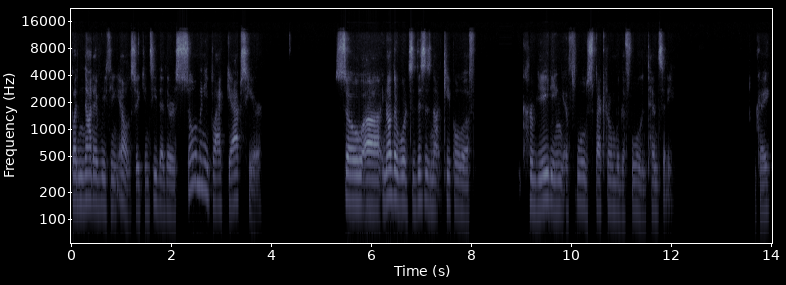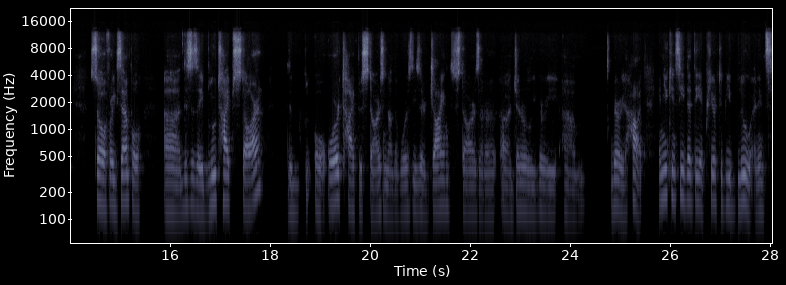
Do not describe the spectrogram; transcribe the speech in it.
but not everything else. So you can see that there are so many black gaps here. So uh, in other words, this is not capable of creating a full spectrum with a full intensity. Okay, so for example, uh, this is a blue type star, the O, type of stars. In other words, these are giant stars that are uh, generally very, um, very hot. And you can see that they appear to be blue and it's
